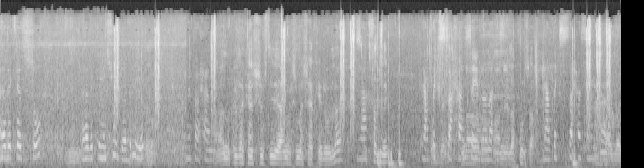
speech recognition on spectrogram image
هذاك السوق هذاك منسوق باليد أنا فرحانه أنا كذا كان شفتي عندك مشاكل ولا؟ نعم. تفضلي. يعطيك الصحة لا فرصة. يعطيك الصحة سيد الله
